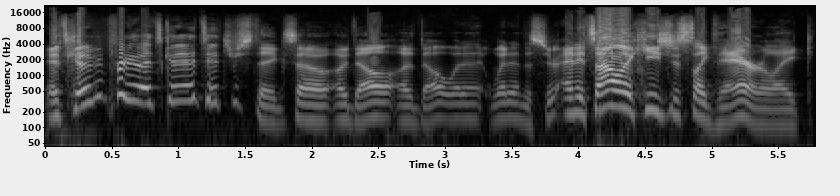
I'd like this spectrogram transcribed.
it's gonna be pretty. It's gonna. It's interesting. So Odell, Odell winning, winning the Super, and it's not like he's just like there. Like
